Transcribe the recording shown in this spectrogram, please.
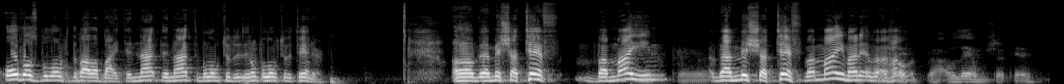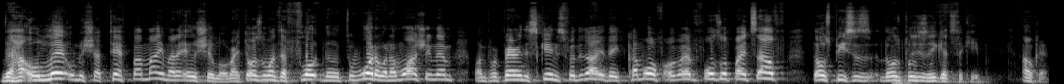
All those belong to the ba'al habayit. They're not. They're not belong to the. They don't belong to the tanner. Uh, והמשתף במים, והמשתף במים, הרי- how- והעולה ומשתף. והעולה ומשתף במים הרי אל שלו, right? Those are the ones that float in the, the water when I'm washing them, when I'm preparing the skins for the dye, they come off, or whatever falls off by itself, those pieces, those pieces he gets to keep. Okay.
